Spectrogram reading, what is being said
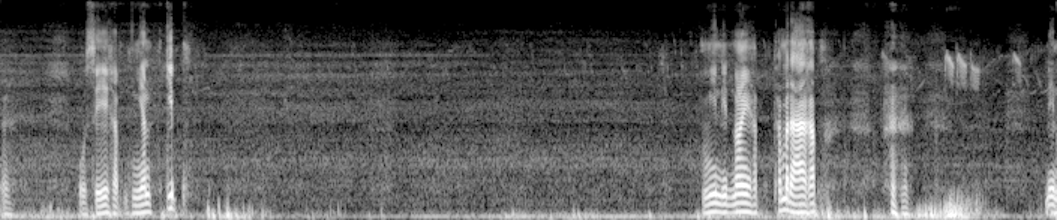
เอ่อโอเซครับเงียนกิบมีนิดหน่อยครับ ธรรมดาครับ เน้น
